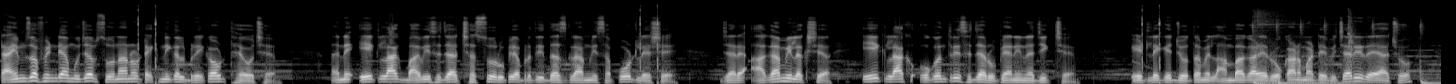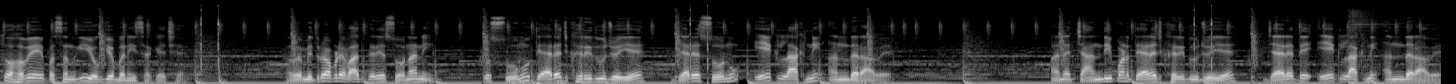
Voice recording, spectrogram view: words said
ટાઈમ્સ ઓફ ઇન્ડિયા મુજબ સોનાનો ટેકનિકલ બ્રેકઆઉટ થયો છે અને એક લાખ બાવીસ હજાર છસો રૂપિયા પ્રતિ દસ ગ્રામની સપોર્ટ લેશે, જ્યારે આગામી લક્ષ્ય એક લાખ ઓગણત્રીસ હજાર રૂપિયાની નજીક છે. એટલે કે જો તમે લાંબા ગાળે રોકાણ માટે વિચારી રહ્યા છો, તો હવે એ પસંદગી યોગ્ય બની શકે છે. હવે મિત્રો, આપણે વાત કરીએ સોનાની. તો સોનું ત્યારે જ ખરીદવું જોઈએ, જ્યારે સોનું એક લાખની અંદર આવે. અને ચાંદી પણ ત્યારે જ ખરીદવું જોઈએ, જ્યારે તે એક લાખની અંદર આવે.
